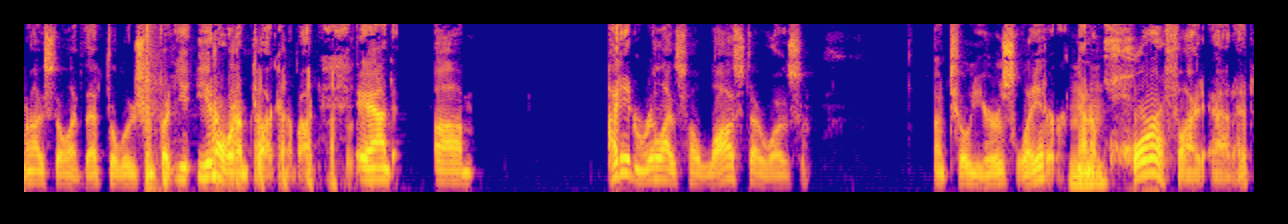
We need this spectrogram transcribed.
I still have that delusion, but you, you know what I'm talking about. And um, I didn't realize how lost I was until years later. And I'm horrified at it.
